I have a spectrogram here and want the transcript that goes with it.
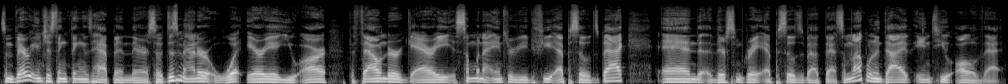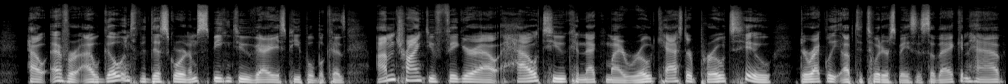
Some very interesting things happen there. So it doesn't matter what area you are. The founder, Gary, is someone I interviewed a few episodes back, and there's some great episodes about that. So I'm not going to dive into all of that. However, I would go into the Discord and I'm speaking to various people because I'm trying to figure out how to connect my Rodecaster Pro 2 directly up to Twitter Spaces so that I can have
